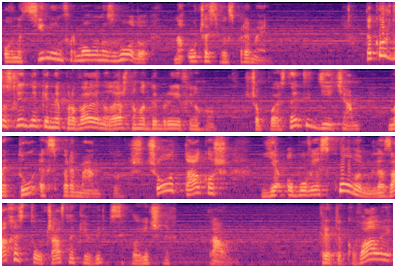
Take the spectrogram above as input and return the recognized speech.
повноцінну інформовану згоду на участь в експерименті. Також дослідники не провели належного дебрифінгу, щоб пояснити дітям мету експерименту, що також є обов'язковим для захисту учасників від психологічних травм. Критикували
